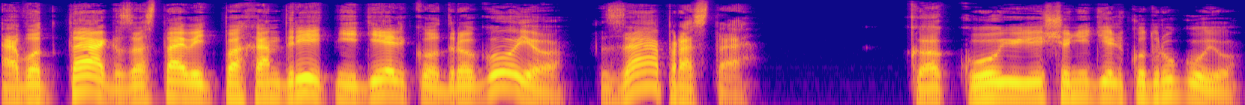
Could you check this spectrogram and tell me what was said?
а вот так заставить похандрить недельку-другую запросто. Какую еще недельку-другую?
